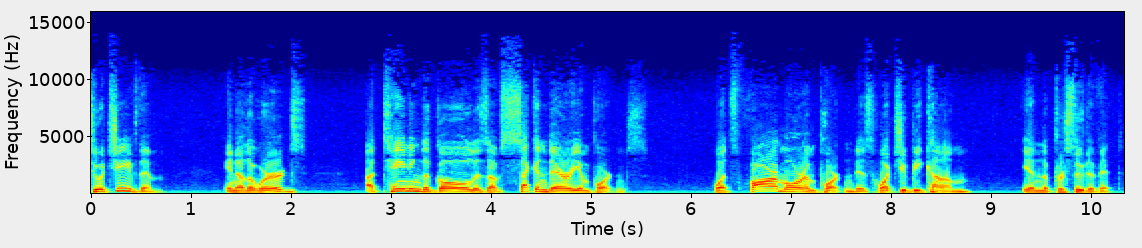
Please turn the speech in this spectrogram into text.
to achieve them. In other words, attaining the goal is of secondary importance. What's far more important is what you become in the pursuit of it.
